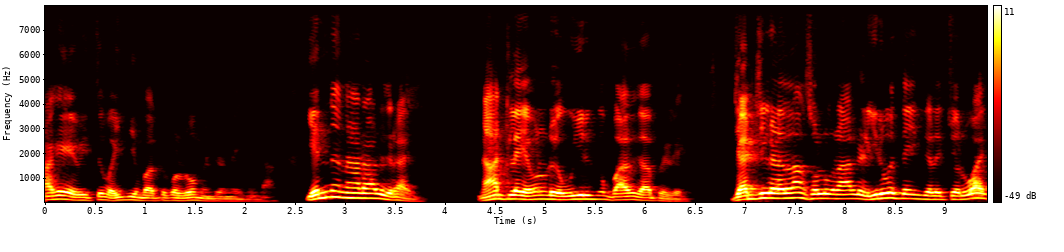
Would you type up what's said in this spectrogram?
நகையை வைத்து வைத்தியம் பார்த்து கொள்வோம் என்று நினைக்கின்றான். என்ன நாடாளுகிறாய்? நாட்டில் எவனுடைய உயிருக்கும் பாதுகாப்பு இல்லை. ஜட்ஜிகளெல்லாம் சொல்லுகிறார்கள் இருபத்தைந்து லட்சம் ரூபாய்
